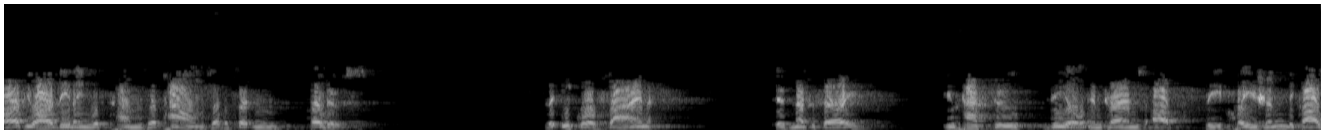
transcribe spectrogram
or if you are dealing with tons or pounds of a certain produce, the equal sign is necessary. You have to deal in terms of the equation because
